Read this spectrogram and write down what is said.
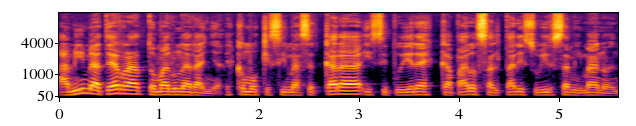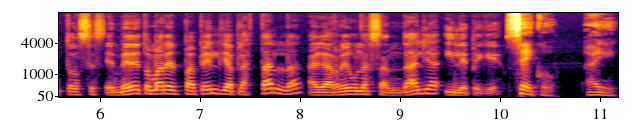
A mí me aterra tomar una araña. Es como que si me acercara y si pudiera escapar o saltar y subirse a mi mano. Entonces, en vez de tomar el papel y aplastarla, agarré una sandalia y le pegué. Seco, ahí.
